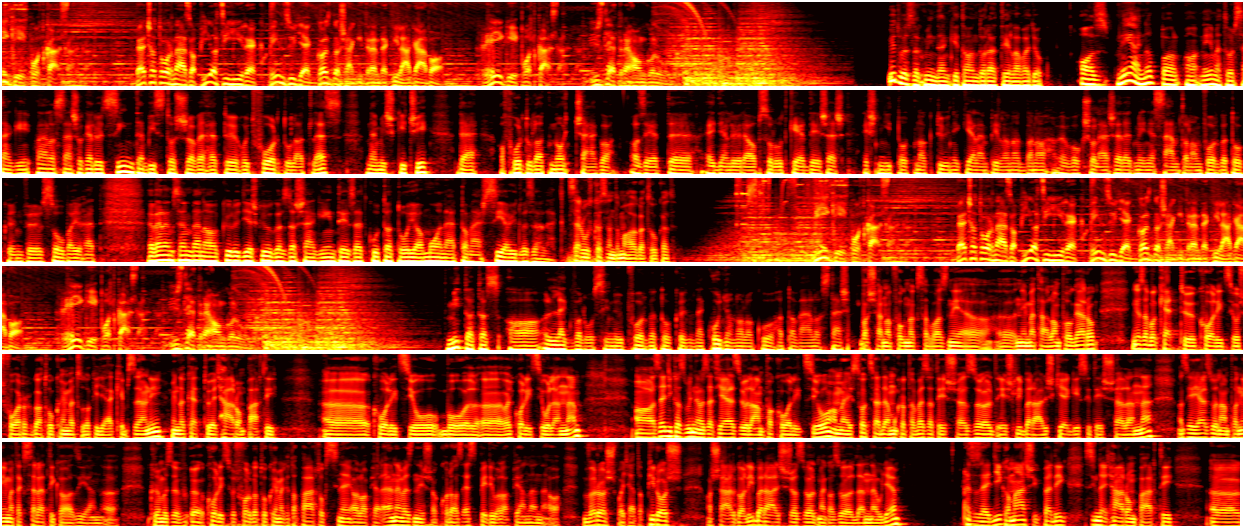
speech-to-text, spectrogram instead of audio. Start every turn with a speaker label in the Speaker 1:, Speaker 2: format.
Speaker 1: BG Podcast. Becsatornáz a piaci hírek, pénzügyek, gazdasági trendek világába. Régi Podcast. Üzletre hangoló.
Speaker 2: Üdvözlök mindenkit, Andor Attila vagyok. Az néhány nappal a németországi választások előtt szinte biztosra vehető, hogy fordulat lesz, nem is kicsi, de a fordulat nagysága azért egyenlőre abszolút kérdéses, és nyitottnak tűnik jelen pillanatban a voksolás eredménye számtalan forgatókönyvből szóba jöhet. Velem szemben a Külügyi és Külgazdasági Intézet kutatója Molnár Tamás. Szia, üdvözöllek!
Speaker 3: Szervusz, köszöntöm a hallgatókat!
Speaker 1: VG Podcast. Becsatornáz a piaci hírek, pénzügyek, gazdasági trendek világába. Régi Podcast. Üzletre hangoló.
Speaker 2: Mit tartasz a legvalószínűbb forgatókönyvnek? Hogyan alakulhat a választás?
Speaker 3: Vasárnap fognak szavazni a német állampolgárok. Igazából kettő koalíciós forgatókönyvet tudok így elképzelni. Mind a kettő egy hárompárti koalícióból, vagy koalíció lenne. Az egyik az úgynevezett jelzőlámpa koalíció, amely szociáldemokrata vezetéssel, zöld és liberális kiegészítéssel lenne. Azért jelzőlámpa németek szeretik az ilyen különböző koalíciós forgatókönyveket a pártok színei alapján elnevezni, és akkor az SPD alapján lenne a vörös, vagy hát a piros, a sárga a liberális, és a zöld meg a zöld lenne, ugye? Ez az egyik, a másik pedig szinte egy hárompárti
